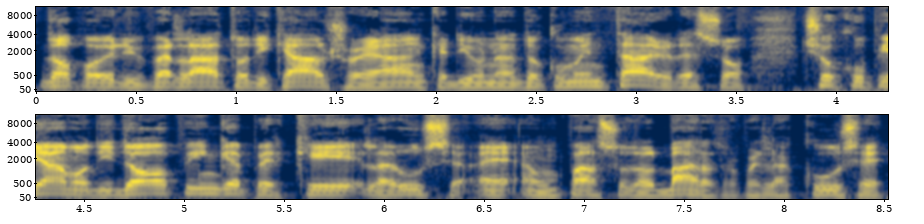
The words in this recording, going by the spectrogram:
Dopo avervi parlato di calcio e anche di un documentario, adesso ci occupiamo di doping perché la Russia è a un passo dal baratro per le accuse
